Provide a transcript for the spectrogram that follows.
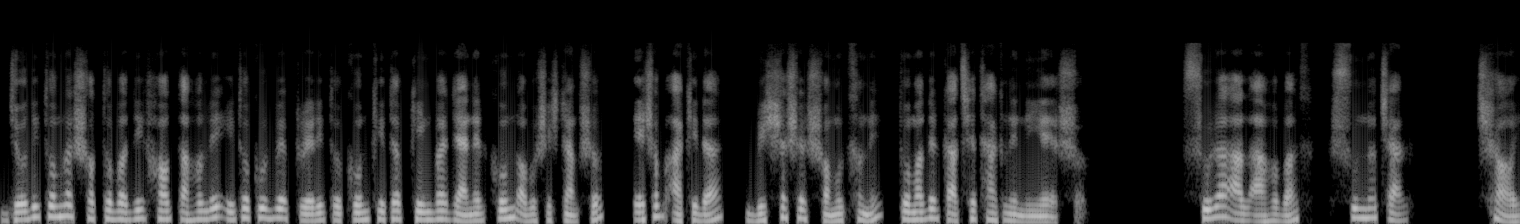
যদি তোমরা সত্যবাদী হও, তাহলে ইতপূর্বে প্রেরিত কোন কিতাব কিংবা জ্ঞানের কোন অবশিষ্টাংশ? এসব আকিদা বিশ্বাসের সমর্থনে তোমাদের কাছে থাকলে নিয়ে এসো। সুরা আল আহবাদ শূন্য চার, ছয়।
